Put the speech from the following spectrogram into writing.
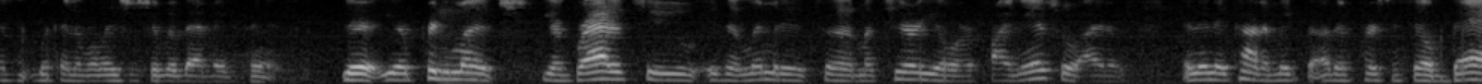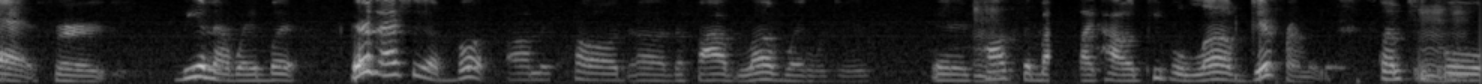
in, within a relationship if that makes sense. You're you're pretty mm-hmm. much your gratitude isn't limited to material or financial items and then they kind of make the other person feel bad for being that way. But there's actually a book. Um, it's called uh, The Five Love Languages, and it mm. talks about like how people love differently. Some people,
